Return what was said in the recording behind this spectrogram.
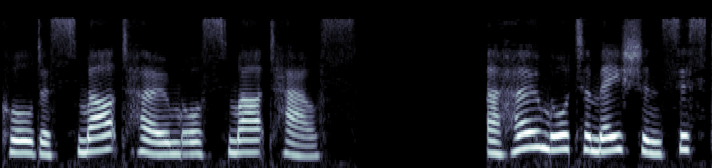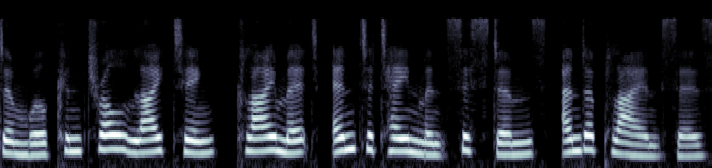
called a smart home or smart house. A home automation system will control lighting, climate, entertainment systems, and appliances.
